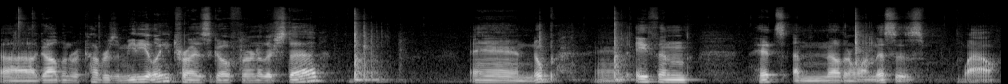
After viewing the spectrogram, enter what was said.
Uh, goblin recovers immediately, tries to go for another stab. And nope. And Athen hits another one. This is, wow.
